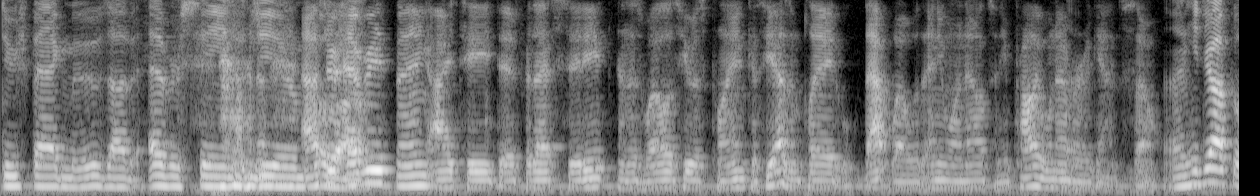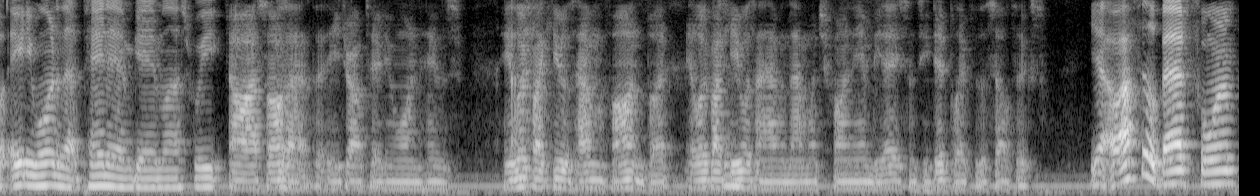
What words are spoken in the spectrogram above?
douchebag moves I've ever seen a I. GM After everything IT did for that city, and as well as he was playing, because he hasn't played that well with anyone else, and he probably will never again. So, And he dropped what 81 in that Pan Am game last week. oh, I saw that that he dropped 81. He was. He looked like he was having fun, but it looked like he mm. wasn't having that much fun in the NBA since he did play for the Celtics. Yeah, oh, I feel bad for him,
